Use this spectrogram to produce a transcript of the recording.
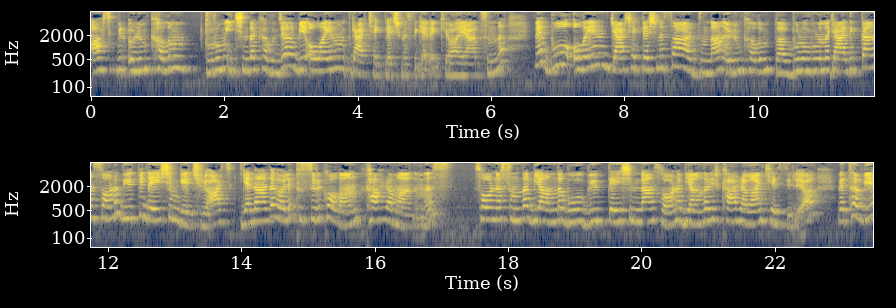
artık bir ölüm kalım durumu içinde kalınca bir olayın gerçekleşmesi gerekiyor hayatında. Ve bu olayın gerçekleşmesi ardından ölüm kalımla burun buruna geldikten sonra büyük bir değişim geçiriyor. Artık genelde böyle pısırık olan kahramanımız sonrasında bir anda bu büyük değişimden sonra bir anda bir kahraman kesiliyor. Ve tabii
